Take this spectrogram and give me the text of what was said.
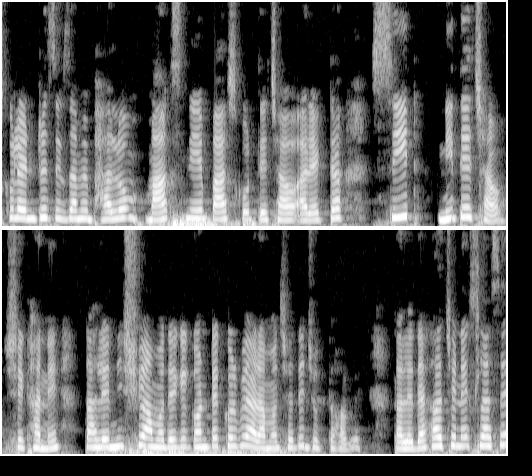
স্কুলে এন্ট্রেন্স এক্সামে ভালো মার্কস নিয়ে পাস করতে চাও আর একটা সিট নিতে চাও সেখানে, তাহলে নিশ্চয়ই আমাদেরকে কন্ট্যাক্ট করবে আর আমার সাথে যুক্ত হবে। তাহলে দেখা হচ্ছে নেক্সট ক্লাসে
